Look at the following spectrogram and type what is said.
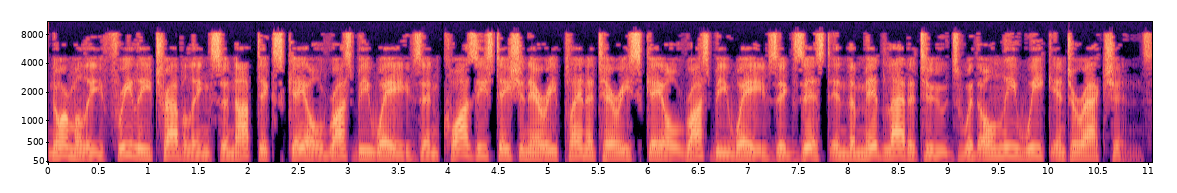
Normally freely traveling synoptic-scale Rossby waves and quasi-stationary planetary-scale Rossby waves exist in the mid-latitudes with only weak interactions.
